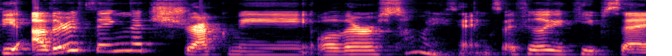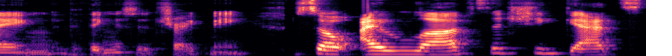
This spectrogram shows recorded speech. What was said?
The other thing that struck me, well, there are so many things. I feel like I keep saying the things that strike me. So I loved that she gets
